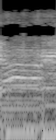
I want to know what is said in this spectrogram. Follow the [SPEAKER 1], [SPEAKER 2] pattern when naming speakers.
[SPEAKER 1] got it.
